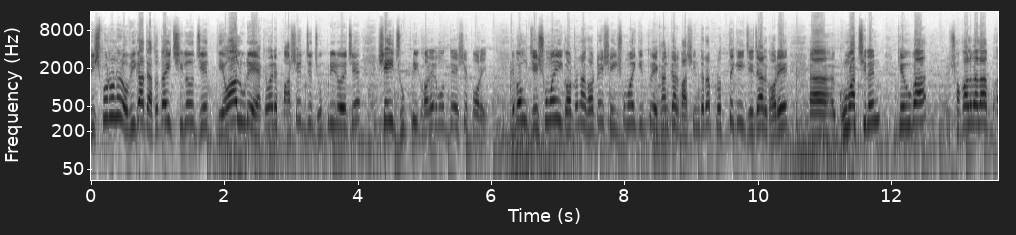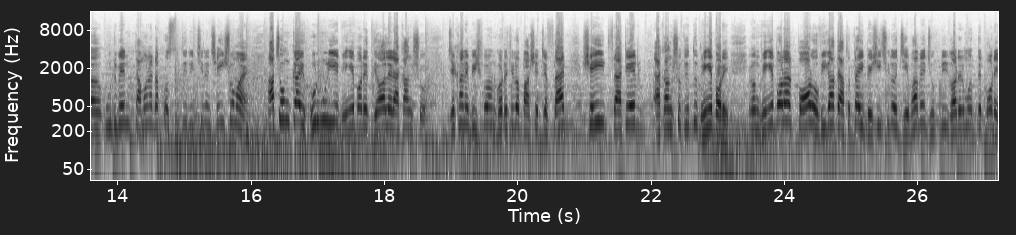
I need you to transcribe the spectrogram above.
বিস্ফোরণের অভিজ্ঞতা এতটাই ছিল যে দেওয়াল উড়ে একেবারে পাশের যে ঝুপড়ি রয়েছে, সেই ঝুপড়ি ঘরের মধ্যে এসে পড়ে। এবং যে সময় এই ঘটনা ঘটে, সেই সময় কিন্তু এখানকার বাসিন্দারা প্রত্যেকেই যে যার ঘরে ঘুমাচ্ছিলেন, কেউ বা সকালবেলা উঠবেন, তেমন একটা প্রস্তুতি নিচ্ছিলেন সেই সময় আচমকাই হুড়মুড়িয়ে ভেঙে পড়ে দেওয়ালের একাংশ, যেখানে বিস্ফোরণ ঘটেছিল পাশের যে ফ্ল্যাট, সেই ফ্ল্যাটের একাংশ কিন্তু ভেঙে পড়ে এবং ভেঙে পড়ার পর অভিঘাত এতটাই বেশি ছিল যেভাবে ঝুপড়ির ঘরের মধ্যে পড়ে,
